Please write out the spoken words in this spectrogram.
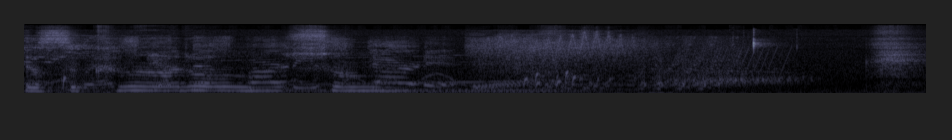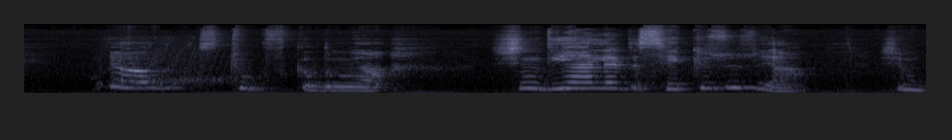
Yazıklar olsun. Ya çok sıkıldım ya. Şimdi diğerleri de 800 ya. Şimdi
